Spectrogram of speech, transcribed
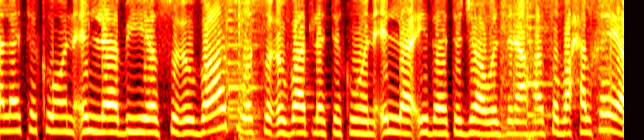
والحياة لا تكون إلا بالصعوبات والصعوبات لا تكون إلا إذا تجاوزناها. صباح الخير.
